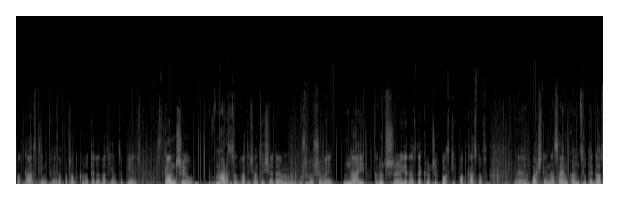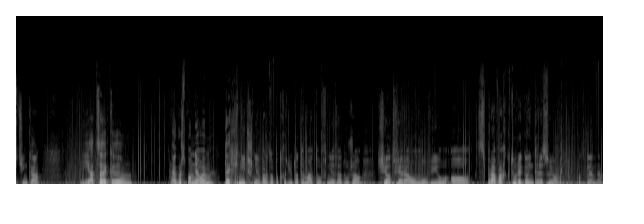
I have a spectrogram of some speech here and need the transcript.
podcasting na początku lutego 2005, skończył w marcu 2007. Usłyszymy najkrótszy, jeden z najkrótszych polskich podcastów e, właśnie na samym końcu tego odcinka. Jacek, jak już wspomniałem, technicznie bardzo podchodził do tematów, nie za dużo się otwierał, mówił o sprawach, które go interesują pod względem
